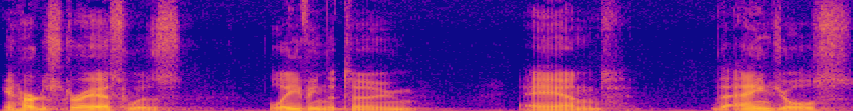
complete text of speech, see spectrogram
in her distress, was leaving the tomb, and the angels,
